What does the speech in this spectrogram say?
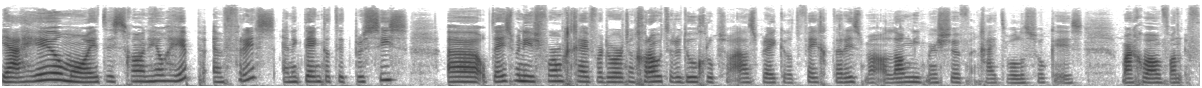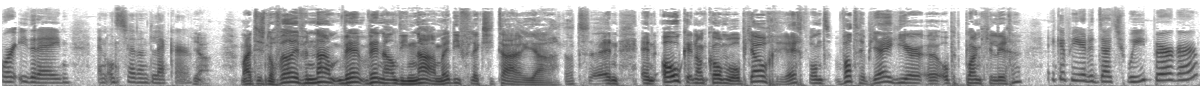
Ja, heel mooi. Het is gewoon heel hip en fris. En ik denk dat dit precies uh, op deze manier is vormgegeven... waardoor het een grotere doelgroep zal aanspreken... dat vegetarisme al lang niet meer suf en geitenwolle sokken is. Maar gewoon van voor iedereen en ontzettend lekker. Ja, maar het is nog wel even naam, wennen aan die naam, hè, die flexitaria. Dat, en, en ook, en dan komen we op jouw gerecht... want wat heb jij hier uh, op het plankje liggen? Ik heb hier de Dutch Wheat Burger.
